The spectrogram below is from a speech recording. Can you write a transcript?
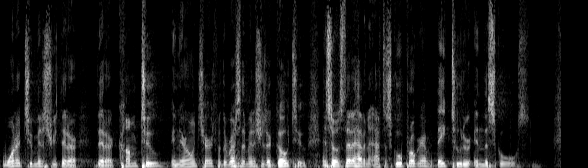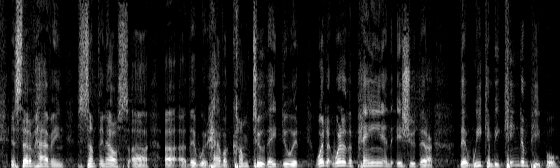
one or two ministries that are that are come to in their own church, but the rest of the ministries are go to. And so instead of having an after school program, they tutor in the schools. Instead of having something else uh, uh, uh, that would have a come to, they do it. What, what are the pain and the issues that are that we can be kingdom people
